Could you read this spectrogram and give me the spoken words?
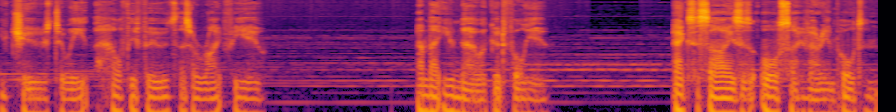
You choose to eat the healthy foods that are right for you and that you know are good for you. Exercise is also very important.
